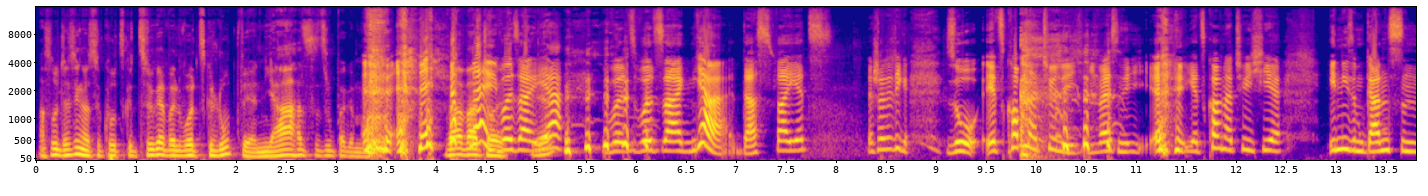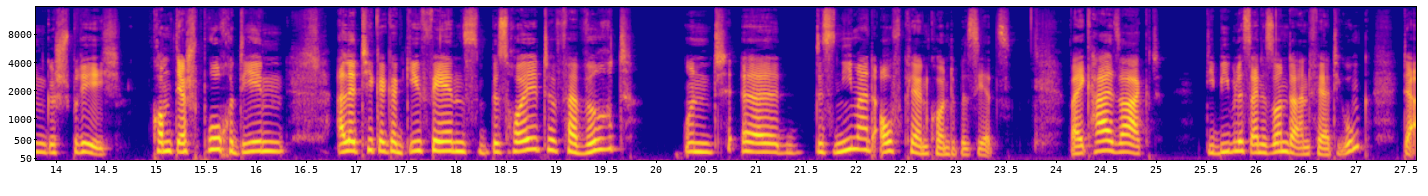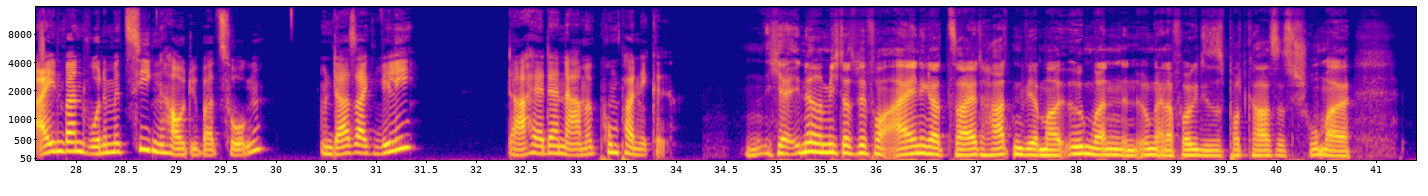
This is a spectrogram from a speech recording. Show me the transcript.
Achso, deswegen hast du kurz gezögert, weil du wolltest gelobt werden. Ja, hast du super gemacht. War, war Nein, ich wollte sagen, ja. ja. Du wolltest, wolltest sagen, ja, das war jetzt der Stand der Dinge. So, jetzt kommt natürlich, ich weiß nicht, jetzt kommt natürlich hier in diesem ganzen Gespräch kommt der Spruch, den alle TKKG-Fans bis heute verwirrt und äh, das niemand aufklären konnte bis jetzt. Weil Karl sagt, die Bibel ist eine Sonderanfertigung. Der Einband wurde mit Ziegenhaut überzogen. Und da sagt Willi, daher der Name Pumpernickel. Ich erinnere mich, dass wir vor einiger Zeit hatten wir mal irgendwann in irgendeiner Folge dieses Podcasts schon mal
